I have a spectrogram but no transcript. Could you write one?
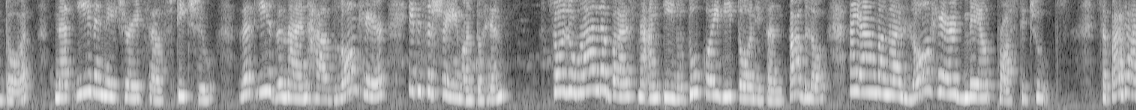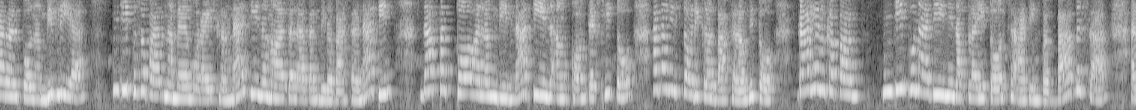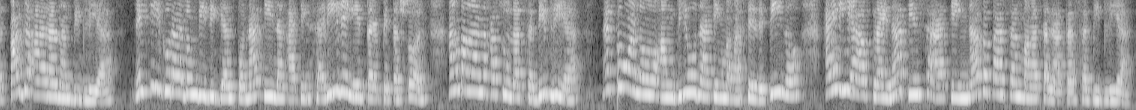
Dot, not even nature itself teach you that if the man have long hair, it is a shame unto him. So lumalabas na ang tinutukoy dito ni San Pablo ay ang mga long-haired male prostitutes. Sa pag-aaral po ng Biblia, hindi po sapat na memorize lang natin ang mga talatang binabasa natin, dapat po alam din natin ang context nito at ang historical background nito dahil kapag hindi po natin in-apply ito sa ating pagbabasa at pag-aaral ng Biblia, ay siguradong bibigyan po natin ng ating sariling interpretasyon ang mga nakasulat sa Biblia at kung ano ang view nating mga Filipino ay i-apply natin sa ating nababasang mga talata sa Biblia.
